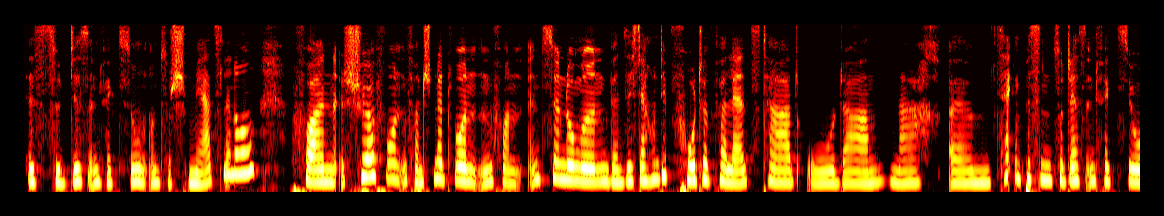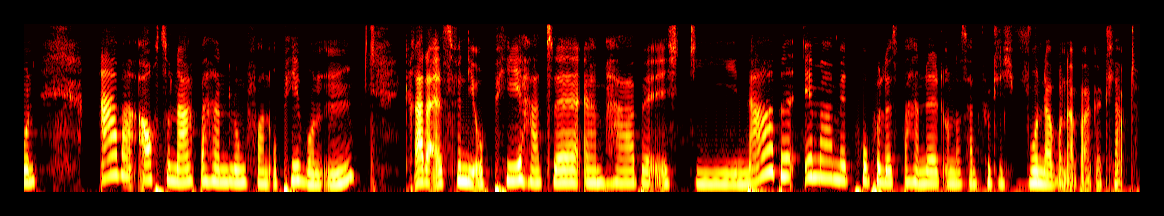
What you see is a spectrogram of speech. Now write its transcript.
ist zur Desinfektion und zur Schmerzlinderung von Schürfwunden, von Schnittwunden, von Entzündungen, wenn sich der Hund die Pfote verletzt hat oder nach ähm, Zeckenbissen zur Desinfektion, aber auch zur Nachbehandlung von OP-Wunden. Gerade als Finn die OP hatte, ähm, habe ich die Narbe immer mit Propolis behandelt und das hat wirklich wunder wunderbar geklappt.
